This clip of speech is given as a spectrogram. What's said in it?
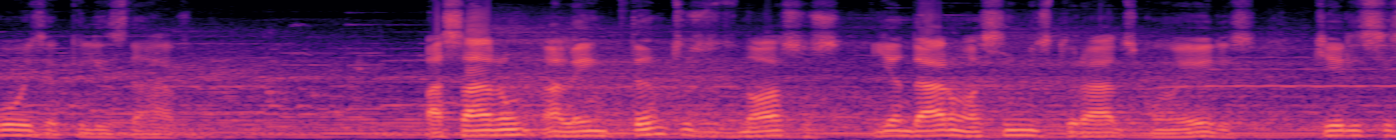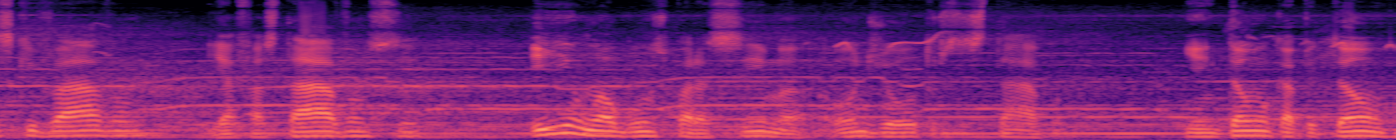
coisa que lhes davam. Passaram além tantos dos nossos e andaram assim misturados com eles que eles se esquivavam e afastavam-se, iam alguns para cima onde outros estavam e então o capitão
